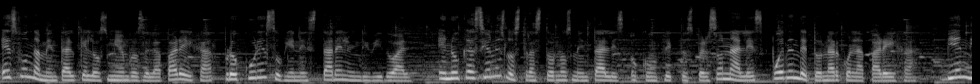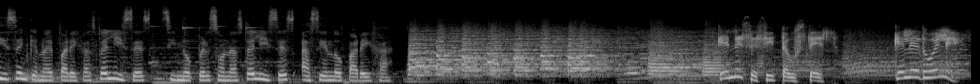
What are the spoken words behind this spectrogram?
es fundamental que los miembros de la pareja procuren su bienestar en lo individual. En ocasiones los trastornos mentales o conflictos personales pueden detonar con la pareja. Bien dicen que no hay parejas felices, sino personas felices haciendo pareja. ¿Qué necesita usted? ¿Qué le duele?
